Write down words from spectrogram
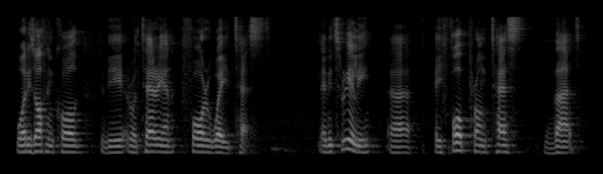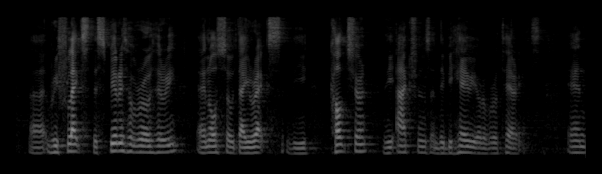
what is often called the Rotarian four way test. And it's really uh, a four pronged test that uh, reflects the spirit of Rotary and also directs the culture, the actions, and the behavior of Rotarians. And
